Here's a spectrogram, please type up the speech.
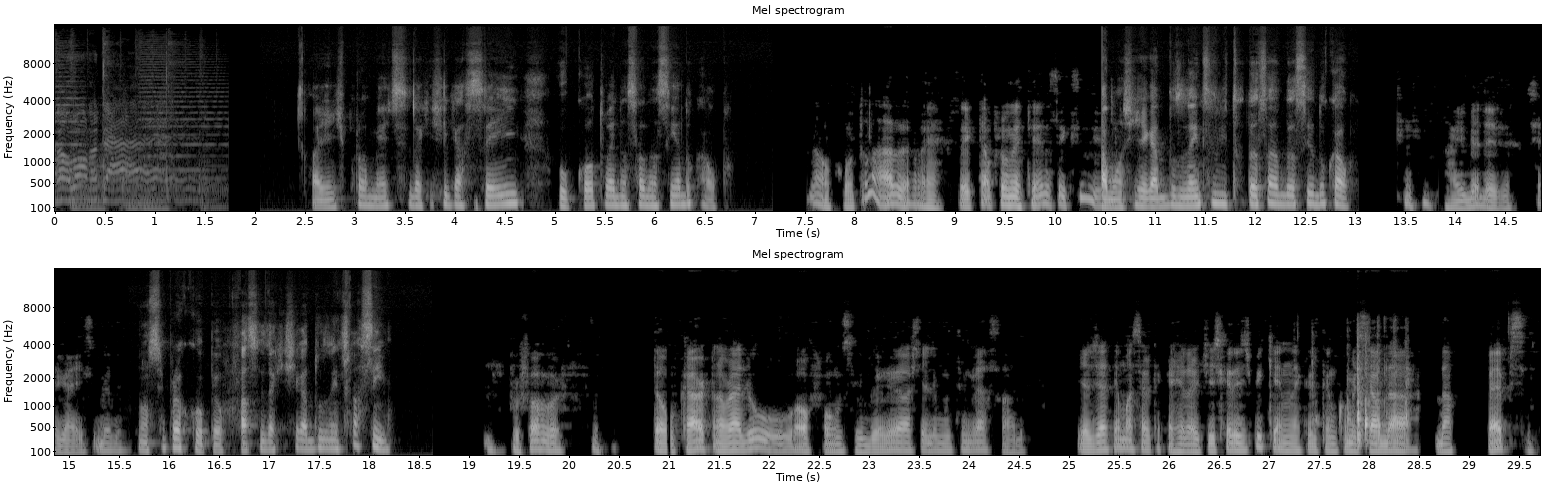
I wanna die. A gente promete se daqui chegar a 100, o Couto vai dançar a dancinha do Calpo. Não, conto nada. É, sei que tá prometendo, sei que se viu. Tá bom, se chegar a 200, o Vitor dança a dancinha do Calpo. Aí beleza. Chegar a isso, beleza. Não se preocupe, eu faço isso daqui chegar a 200 facinho. Por favor. Então, o Carton, na verdade, o Alfonso Ribeiro, eu acho ele muito engraçado. E ele já tem uma certa carreira artística desde pequeno, né? Que ele tem um comercial da, da Pepsi,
